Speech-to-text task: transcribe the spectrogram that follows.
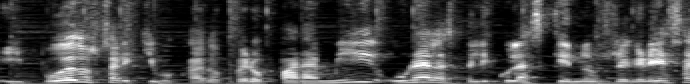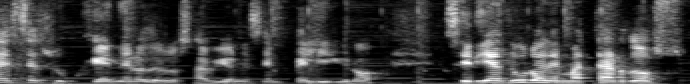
y puedo estar equivocado, pero para mí una de las películas que nos regresa a este subgénero de los aviones en peligro sería Duro de Matar 2.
